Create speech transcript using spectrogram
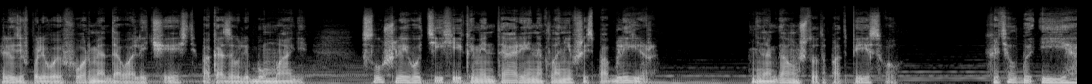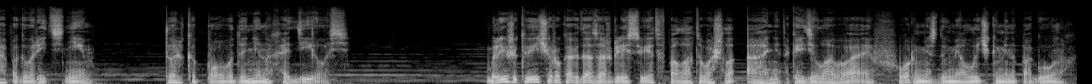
Люди в полевой форме отдавали честь, показывали бумаги, слушали его тихие комментарии, наклонившись поближе. Иногда он что-то подписывал. Хотел бы и я поговорить с ним, только повода не находилось. Ближе к вечеру, когда зажгли свет, в палату вошла Аня, такая деловая, в форме с двумя лычками на погонах.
